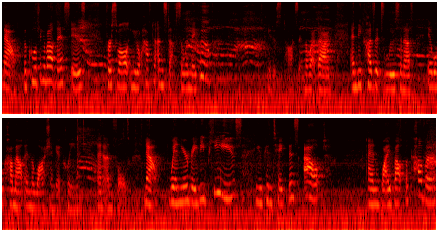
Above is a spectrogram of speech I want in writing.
Now, the cool thing about this is, first of all, you don't have to unstuff. So when they poop, you just toss it in the wet bag and because it's loose enough, it will come out in the wash and get cleaned and unfold. Now, when your baby pees, you can take this out and wipe out the cover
